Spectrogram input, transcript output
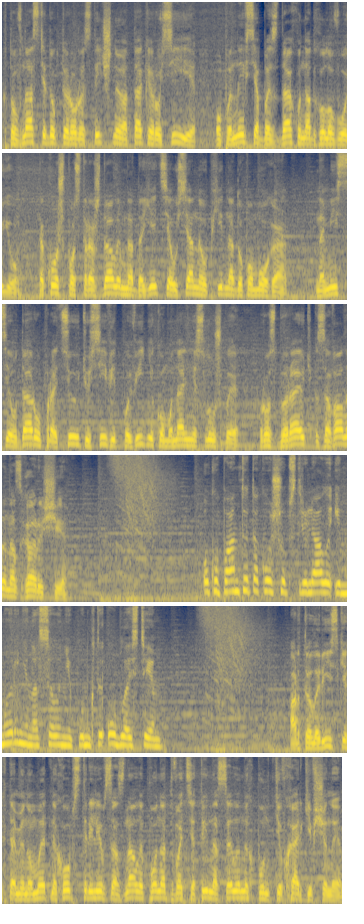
хто внаслідок терористичної атаки Росії опинився без даху над головою. Також постраждалим надається уся необхідна допомога. На місці удару працюють усі відповідні комунальні служби, розбирають завали на згарищі. Окупанти також обстріляли і мирні населені пункти області. Артилерійських та мінометних обстрілів зазнали понад 20 населених пунктів Харківщини,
